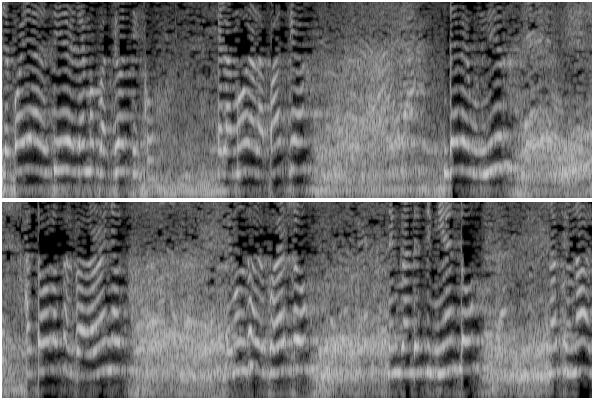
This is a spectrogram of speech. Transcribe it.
Les voy a decir el lema patriótico. El amor a la patria debe unir a todos los salvadoreños en un solo esfuerzo de engrandecimiento nacional.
